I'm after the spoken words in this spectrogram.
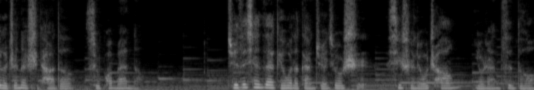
个真的是他的 Superman 呢。橘子现在给我的感觉就是细水流长，悠然自得。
